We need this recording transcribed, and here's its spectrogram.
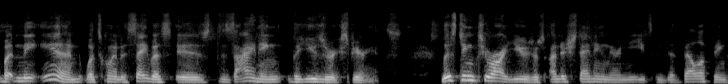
But in the end, what's going to save us is designing the user experience, listening to our users, understanding their needs, and developing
